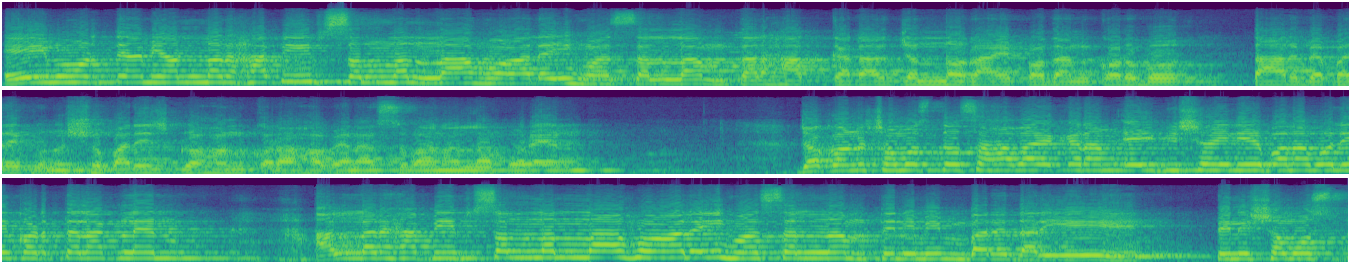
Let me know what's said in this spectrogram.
এই মুহূর্তে আমি আল্লাহর হাবিব সাল্লাল্লাহু আলাইহি তার হাত কাটার জন্য রায় প্রদান করব। তার ব্যাপারে কোনো সুপারিশ গ্রহণ করা হবে না, সুবহানাল্লাহ, পড়েন। যখন সমস্ত সাহাবায়ে কেরাম এই বিষয় নিয়ে বলা বলি করতে লাগলেন, আল্লাহর হাবিব সাল্লাল্লাহু আলাইহি ওয়াসাল্লাম তিনি মিম্বারে দাঁড়িয়ে তিনি সমস্ত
